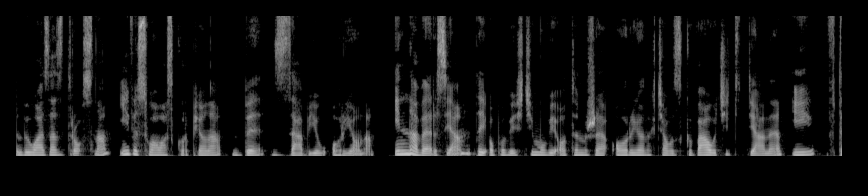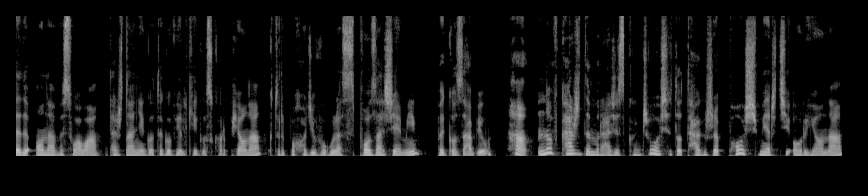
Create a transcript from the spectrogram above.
była zazdrosna i wysłała skorpiona, by zabił Oriona. Inna wersja tej opowieści mówi o tym, że Orion chciał zgwałcić Dianę i wtedy ona wysłała też na niego tego wielkiego skorpiona, który pochodził w ogóle spoza ziemi, by go zabił. Ha, no w każdym razie skończyło się to tak, że po śmierci Oriona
